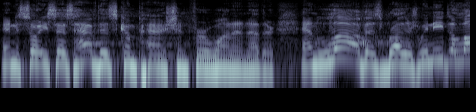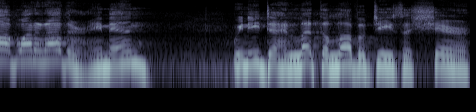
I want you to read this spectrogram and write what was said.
And so he says, have this compassion for one another and love as brothers. We need to love one another. Amen. We need to let the love of Jesus share,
